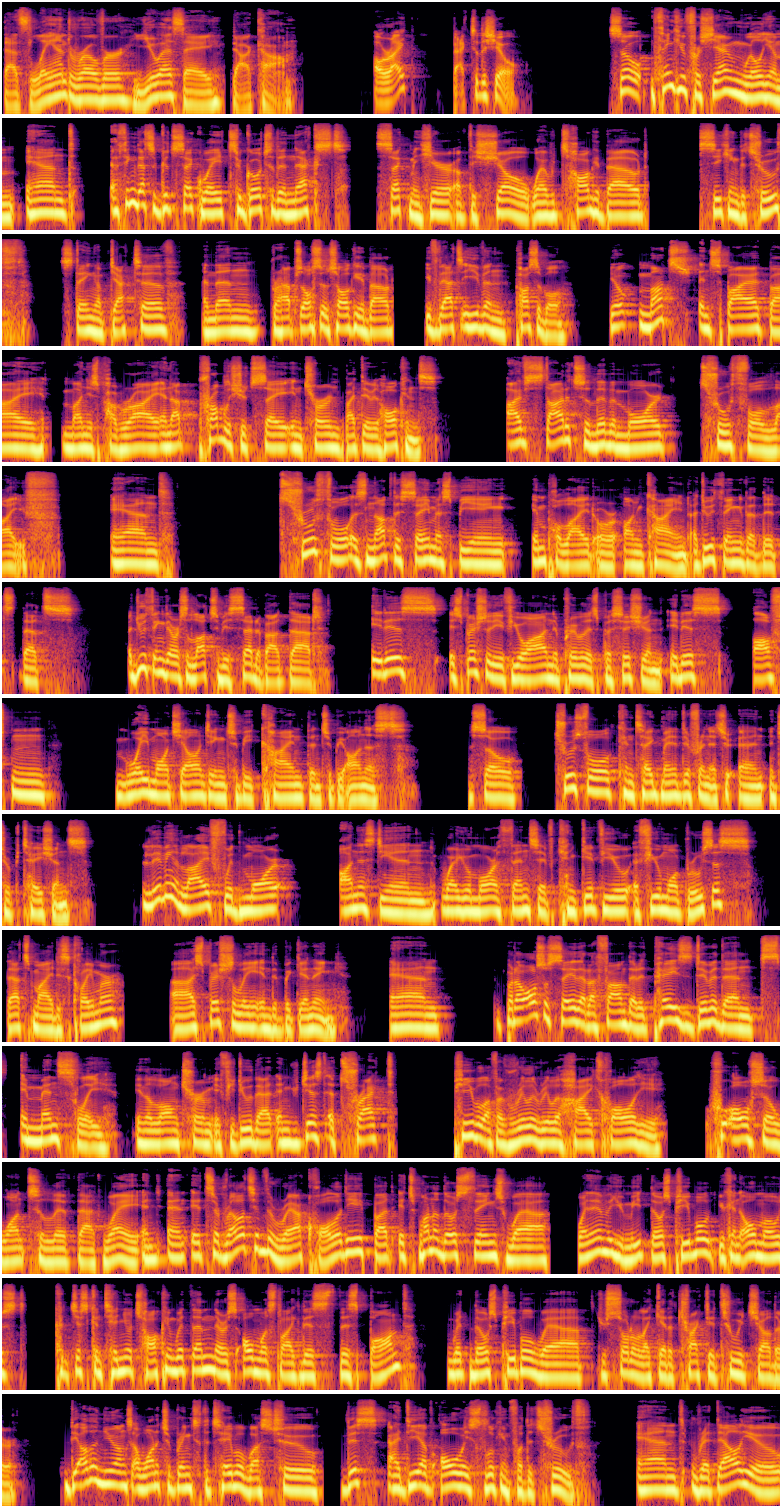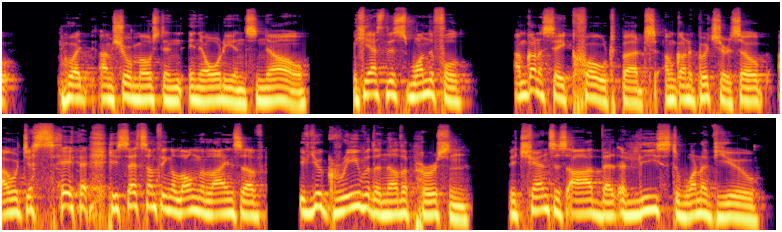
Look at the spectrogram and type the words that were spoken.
That's LandRoverUSA.com. All right, back to the show. So, thank you for sharing, William. And I think that's a good segue to go to the next segment here of the show where we talk about seeking the truth, staying objective, and then perhaps also talking about if that's even possible. You know, much inspired by Mohnish Pabrai, and I probably should say in turn by David Hawkins, I've started to live a more truthful life. And truthful is not the same as being impolite or unkind. I do think that it's that's I do think there is a lot to be said about that it is, especially if you are in a privileged position, it is often way more challenging to be kind than to be honest. So, truthful can take many different inter- uh, interpretations. Living a life with more honesty and where you're more authentic can give you a few more bruises. That's my disclaimer, uh, especially in the beginning. And but I'll also say that I found that it pays dividends immensely in the long term if you do that and you just attract people of a really really high quality who also want to live that way and and it's a relatively rare quality but it's one of those things where whenever you meet those people you can almost just continue talking with them there's almost like this this bond with those people where you sort of like get attracted to each other the other nuance i wanted to bring to the table was to this idea of always looking for the truth and Ray Dalio, who I, am sure most in, in the audience know, he has this wonderful, I'm going to say quote, but I'm going to butcher. So I would just say that he said something along the lines of if you agree with another person, the chances are that at least one of you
